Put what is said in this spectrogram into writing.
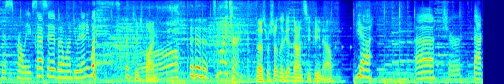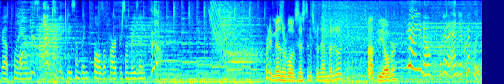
this is probably excessive, but I want to do it anyway. Seems fine. It's my turn. Notice we're certainly getting there on CP now. yeah. Uh, sure. Backup plan. In case something falls apart for some reason. Pretty miserable existence for them, but it'll, it's about to be over. Yeah, you know, we're gonna end it quickly.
